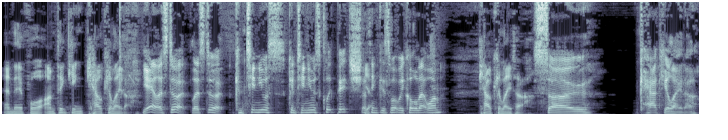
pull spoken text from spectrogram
And therefore, I'm thinking calculator. Yeah, let's do it. Let's do it. Continuous continuous click pitch, I Yeah. think is what we call that one. Calculator. So, calculator.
